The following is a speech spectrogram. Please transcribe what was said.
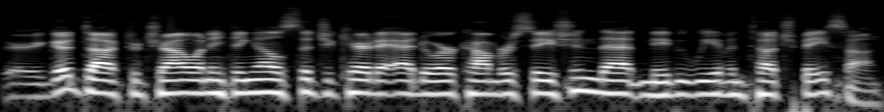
Very good, Dr. Chow. Anything else that you care to add to our conversation that maybe we haven't touched base on?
